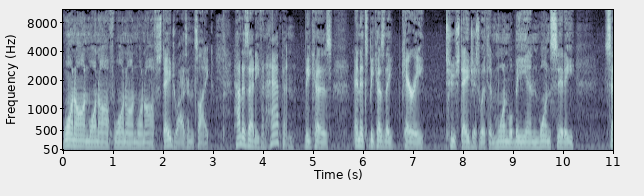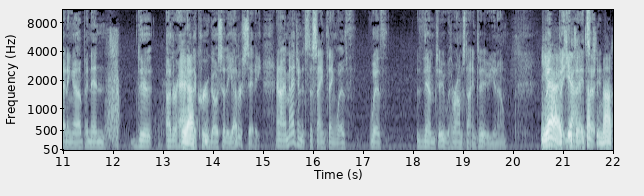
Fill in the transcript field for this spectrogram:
one on, one off, one on, one off stage wise. And it's like, how does that even happen? Because, and it's because they carry two stages with them. One will be in one city setting up, and then the other half Yeah. of the crew goes to the other city. And I imagine it's the same thing with, with them too, with Rammstein too, you know yeah. but it's, yeah, it's, it's it's absolutely mad.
